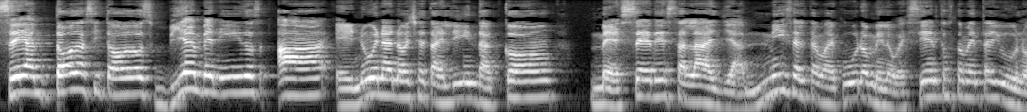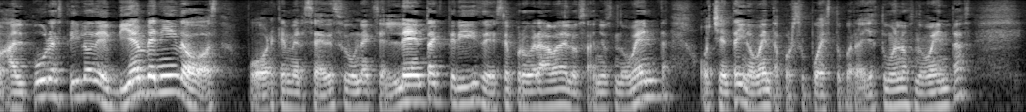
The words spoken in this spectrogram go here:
Sean todas y todos bienvenidos a En una noche tan linda con Mercedes Alaya, Miss El Tamacuro 1991, al puro estilo de bienvenidos, porque Mercedes fue una excelente actriz de ese programa de los años 90, 80 y 90 por supuesto, pero ella estuvo en los 90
